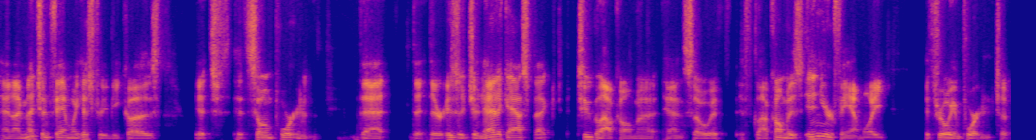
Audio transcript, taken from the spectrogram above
And I mentioned family history because it's, it's so important that, that there is a genetic aspect to glaucoma. And so if, if glaucoma is in your family, it's really important to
